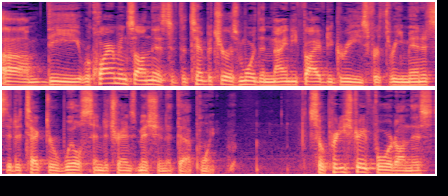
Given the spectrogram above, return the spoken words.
Um, the requirements on this, if the temperature is more than 95 degrees for three minutes, the detector will send a transmission at that point. So pretty straightforward on this.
